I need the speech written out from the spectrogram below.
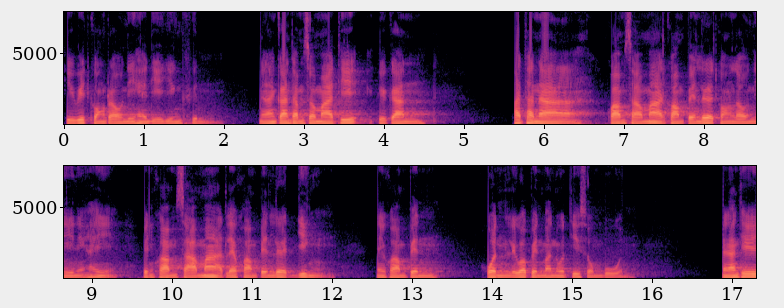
ชีวิตของเรานี้ให้ดียิ่งขึ้น นั้นการทำสมาธิคือการพัฒนาความสามารถความเป็นเลิศของเรานี้นี่ให้เป็นความสามารถและความเป็นเลิศยิ่ง ในความเป็นคนหรือว่าเป็นมนุษย์ที่สมบูรณ์ดังนั้นที่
